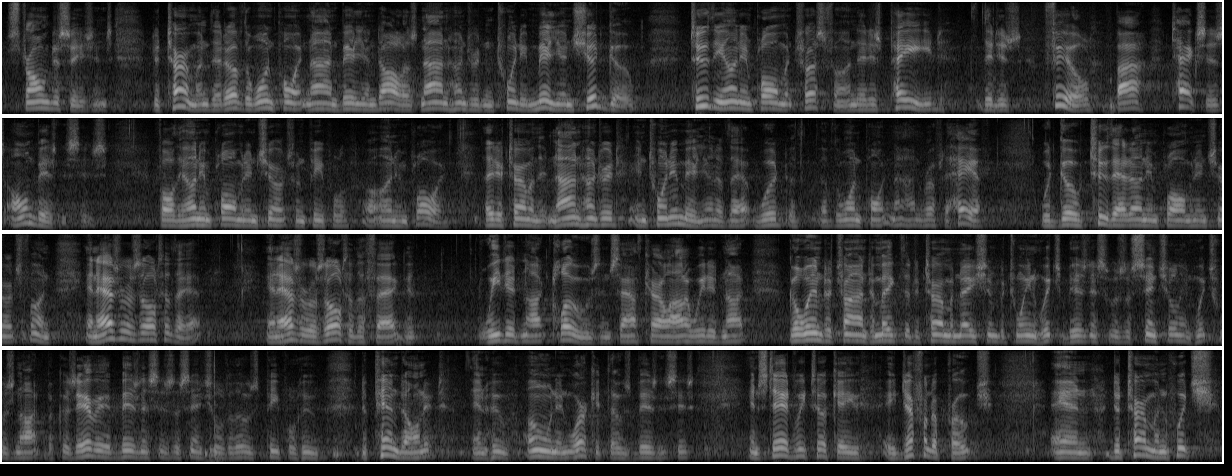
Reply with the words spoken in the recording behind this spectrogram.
strong decisions, determined that of the $1.9 billion, 920 million should go to the unemployment trust fund that is paid, that is filled by taxes on businesses for the unemployment insurance when people are unemployed. They determined that 920 million of that would, of the 1.9, roughly half, would go to that unemployment insurance fund. And as a result of that, and as a result of the fact that we did not close in South Carolina, we did not go into trying to make the determination between which business was essential and which was not, because every business is essential to those people who depend on it and who own and work at those businesses. Instead, we took a, a different approach and determined which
